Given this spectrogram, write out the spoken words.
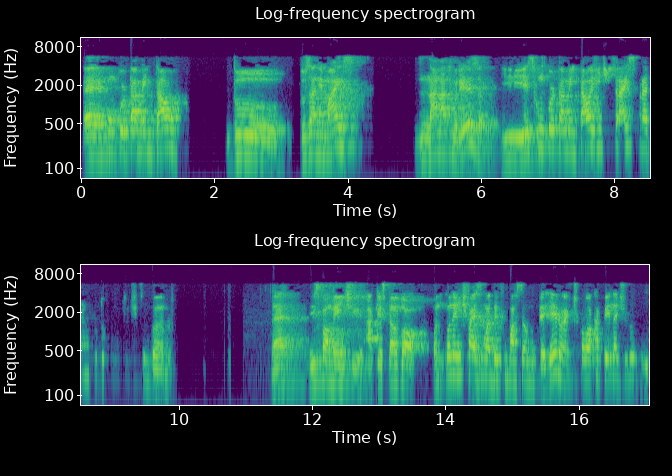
é, comportamental do, dos animais na natureza e esse comportamental a gente traz para dentro do culto de Kimbanda. Né? Principalmente a questão igual, quando, quando a gente faz uma defumação no terreiro, a gente coloca a pena de urubu.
